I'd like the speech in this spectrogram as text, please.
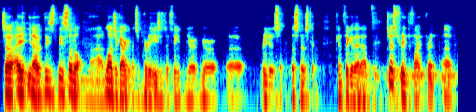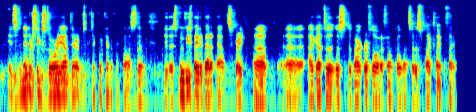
So I, you know, these these sort of uh, logic arguments are pretty easy to defeat. Your your uh, readers and listeners can can figure that out. Just read the fine print. Um, it's an interesting story out there this particular chemical class. That you know, there's movies made about it now. It's great. Uh, uh, I got to listen to Mark Ruffalo on a phone call once. That was my claim to fame.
